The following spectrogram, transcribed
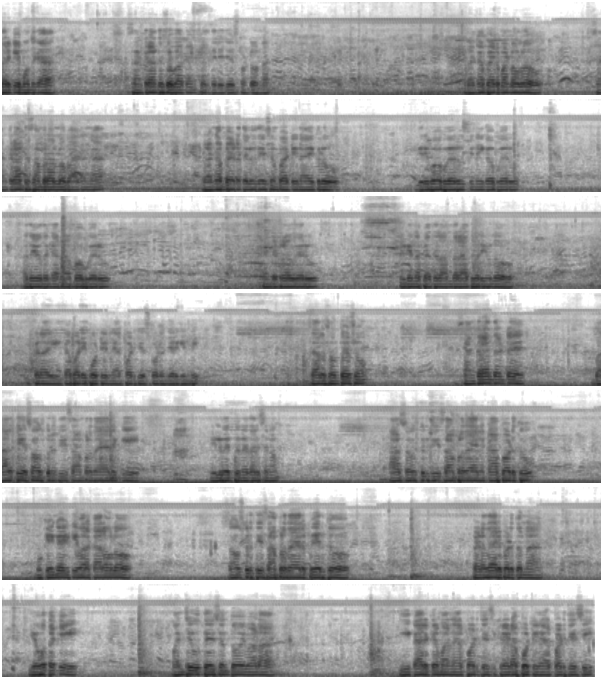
అందరికీ ముందుగా సంక్రాంతి శుభాకాంక్షలు తెలియజేసుకుంటూ ఉన్నా. రంగంపేట మండలంలో సంక్రాంతి సంబరాల్లో భాగంగా రంగంపేట తెలుగుదేశం పార్టీ నాయకులు గిరిబాబు గారు చిన్నీబాబు గారు అదేవిధంగా రాంబాబు గారు వెంకట్రావు గారు మిగిలిన పెద్దలందరి ఆధ్వర్యంలో ఇక్కడ ఈ కబడ్డీ పోటీలను ఏర్పాటు చేసుకోవడం జరిగింది. చాలా సంతోషం. సంక్రాంతి అంటే భారతీయ సంస్కృతి సాంప్రదాయాలకి నిలువెత్తు నిదర్శనం. ఆ సంస్కృతి సాంప్రదాయాలను కాపాడుతూ ముఖ్యంగా ఇటీవల కాలంలో సంస్కృతి సాంప్రదాయాల పేరుతో పెడదారి పడుతున్న యువతకి మంచి ఉద్దేశంతో ఇవాళ ఈ కార్యక్రమాన్ని ఏర్పాటు చేసి క్రీడా పోటీని ఏర్పాటు చేసి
